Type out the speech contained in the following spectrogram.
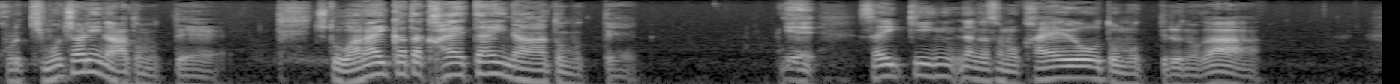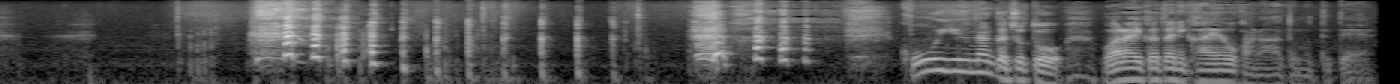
これ気持ち悪いなと思って、ちょっと笑い方変えたいなと思って。で、最近なんかその変えようと思ってるのが、こういうなんかちょっと笑い方に変えようかなと思ってて。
